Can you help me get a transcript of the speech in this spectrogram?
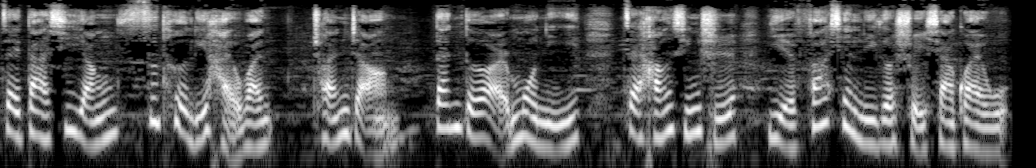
在大西洋斯特里海湾，船长丹德尔·莫尼在航行时也发现了一个水下怪物。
